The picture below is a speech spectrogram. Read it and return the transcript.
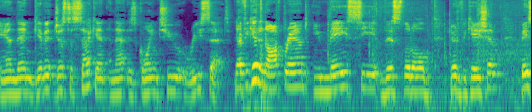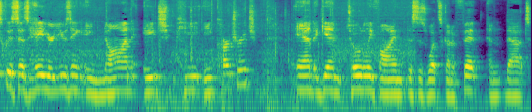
and then give it just a second and that is going to reset. Now, if you get an off brand, you may see this little notification. Basically it says, hey, you're using a non-HP ink cartridge. And again, totally fine. This is what's gonna fit. And that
